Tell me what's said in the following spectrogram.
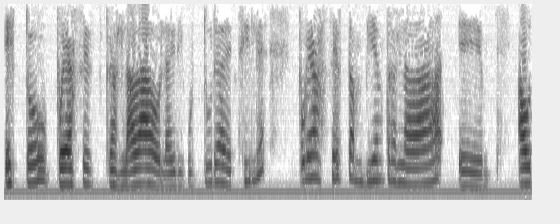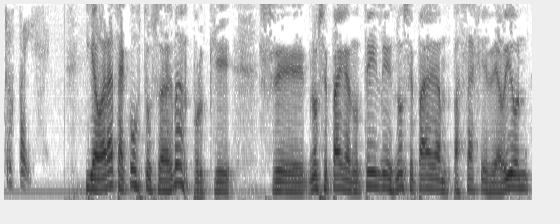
esto pueda ser trasladado, la agricultura de Chile pueda ser también trasladada eh, a otros países. y abarata costos además, porque se, no se pagan hoteles, no se pagan pasajes de avión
